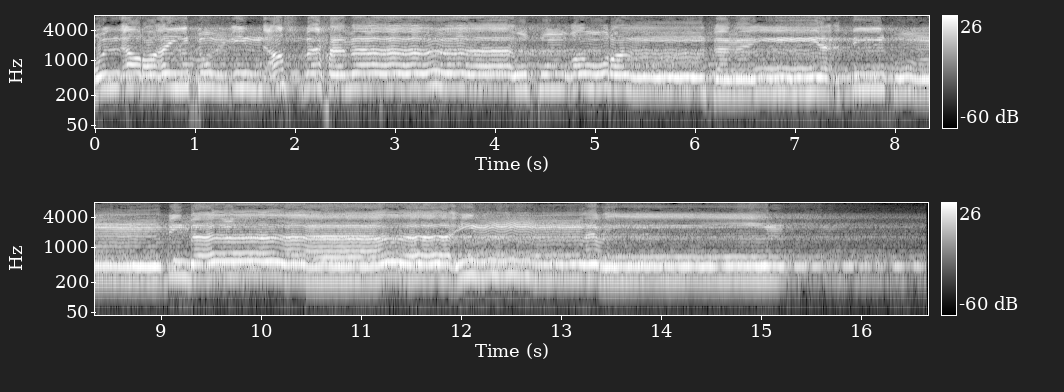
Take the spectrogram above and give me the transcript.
قل أرأيتم إن أصبح ماؤكم غورا فمن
